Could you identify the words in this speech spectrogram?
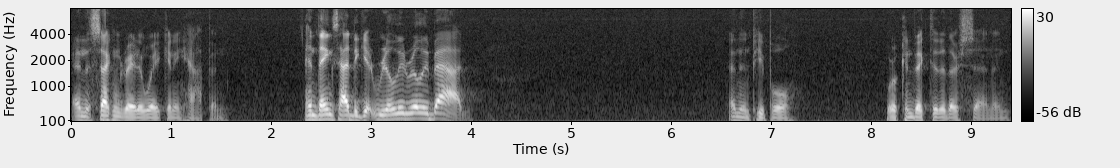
and the Second Great Awakening happened. And things had to get really, really bad. And then people were convicted of their sin and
